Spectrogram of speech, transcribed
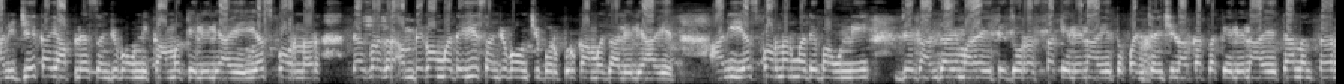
आणि जे काही आपल्या संजूभाऊंनी कामं केलेली आहे यस कॉर्नर त्याचबरोबर आंबेगावमध्येही संजूभाऊंची भरपूर कामं झालेली आहेत. आणि यस कॉर्नरमध्ये भाऊंनी जे गांजाळे माळा येथे जो रस्ता केलेला आहे तो पंच्याऐंशी लाखाचा केलेला आहे त्यानंतर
